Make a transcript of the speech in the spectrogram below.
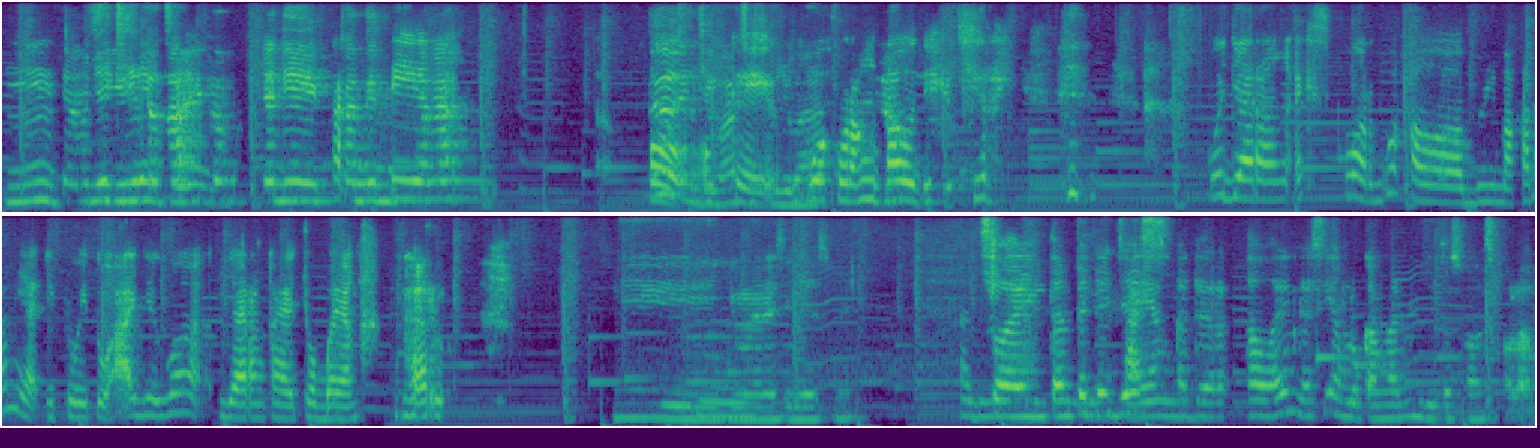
Hmm, Yang iya di cireng, yang di kantin tengah. Oh setuju oke, setuju gue kurang tahu deh cireng. Gue jarang explore. Gue kalau beli makanan ya itu-itu aja. Gue jarang kayak coba yang baru. Ih, Hmm. gimana sih Jasmine? Aduh. Selain tempe deh, Jas, ada hal lain gak sih yang lu kangenin gitu soal sekolah?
